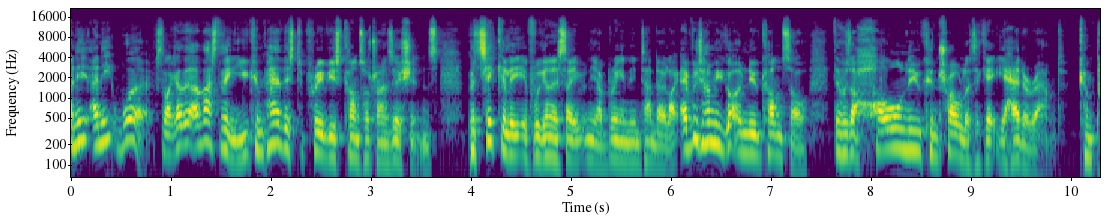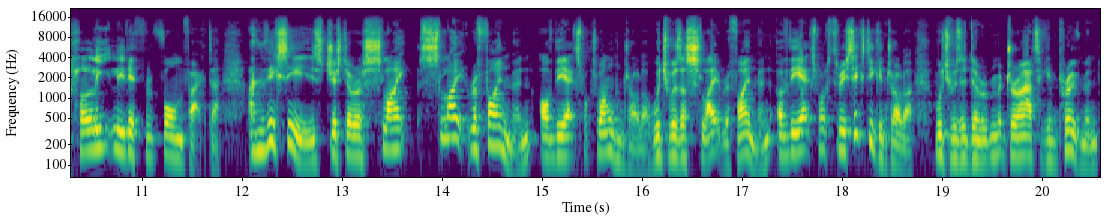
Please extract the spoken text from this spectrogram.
and it, and it works. Like that's the thing. You compare this to previous console transitions, particularly if we're going to say, you know, bringing Nintendo. Like every time you got a new console, there was a whole new controller to get your head around, completely different form factor. And this is just a, a slight, slight refinement of the Xbox One controller, which was a slight refinement of the Xbox 360 controller, which was a dramatic improvement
